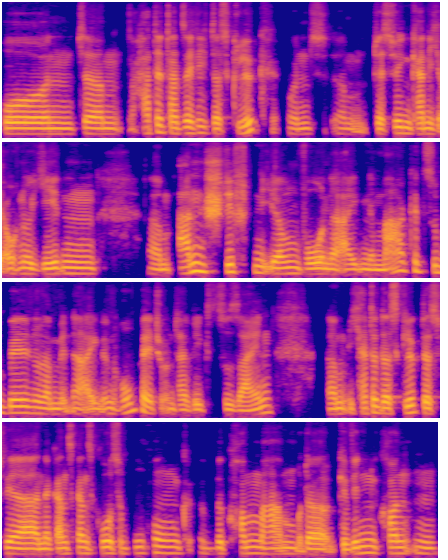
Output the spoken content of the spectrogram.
und ähm, hatte tatsächlich das Glück und ähm, deswegen kann ich auch nur jeden ähm, anstiften, irgendwo eine eigene Marke zu bilden oder mit einer eigenen Homepage unterwegs zu sein. Ähm, ich hatte das Glück, dass wir eine ganz, ganz große Buchung bekommen haben oder gewinnen konnten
